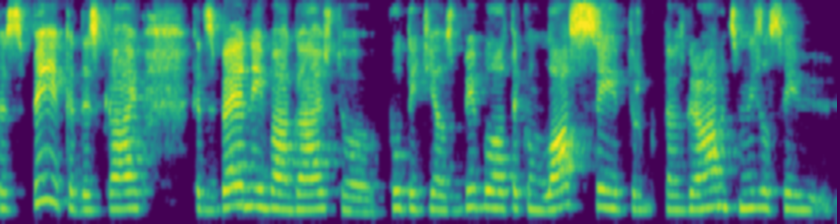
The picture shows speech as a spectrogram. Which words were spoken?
kas bija, kad es gāju, kad es bērnībā gāju uz to Putiķielas biblioteku un lasīju tur tās grāmatas un izlasīju,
